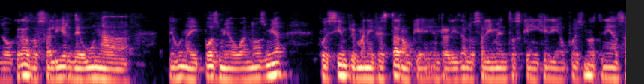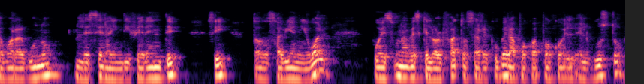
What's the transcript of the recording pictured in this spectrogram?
logrado salir de una, de una hiposmia o anosmia, pues siempre manifestaron que en realidad los alimentos que ingerían pues no tenían sabor alguno, les era indiferente, ¿sí? Todos sabían igual pues una vez que el olfato se recupera poco a poco el, gusto,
